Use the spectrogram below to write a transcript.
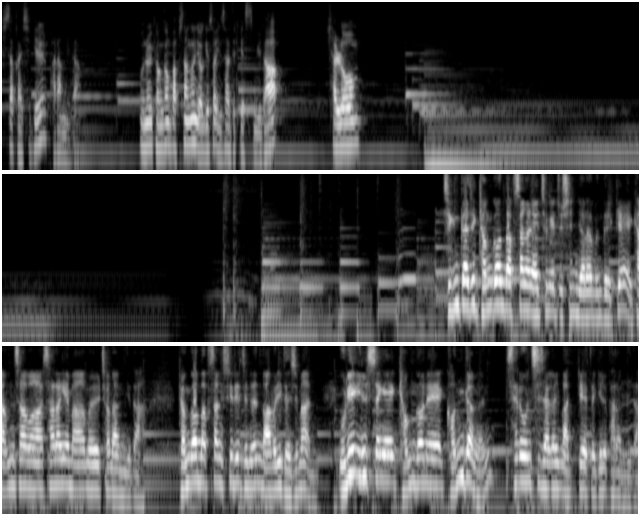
시작하시길 바랍니다. 오늘 경건밥상은 여기서 인사드리겠습니다. 샬롬. 지금까지 경건 답상을 애청해 주신 여러분들께 감사와 사랑의 마음을 전합니다. 경건 밥상 시리즈는 마무리되지만 우리의 일생의 경건의 건강은 새로운 시작을 맞게 되길 바랍니다.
